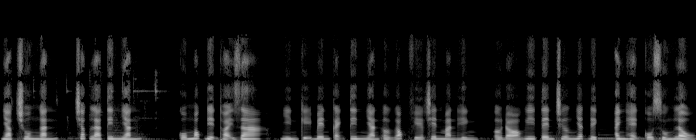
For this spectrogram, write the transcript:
Nhạc chuông ngắn, chắc là tin nhắn. Cô móc điện thoại ra, nhìn kỹ bên cạnh tin nhắn ở góc phía trên màn hình, ở đó ghi tên Trương Nhất Địch, anh hẹn cô xuống lầu,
